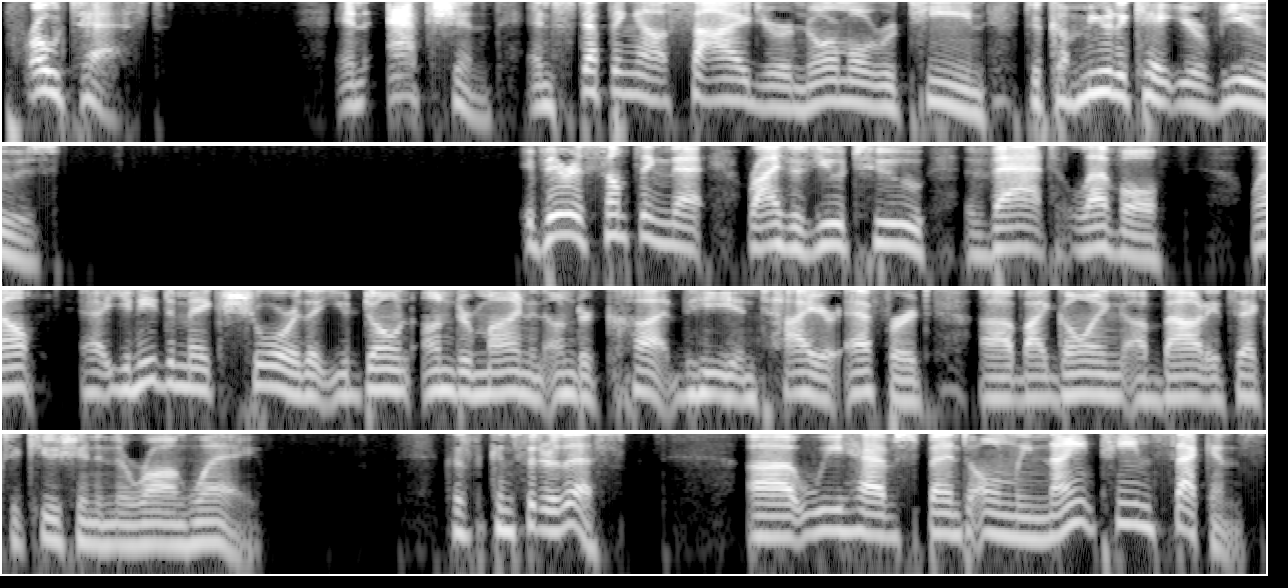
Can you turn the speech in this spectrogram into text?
protest, and action and stepping outside your normal routine to communicate your views if there is something that rises you to that level, well, uh, you need to make sure that you don't undermine and undercut the entire effort uh, by going about its execution in the wrong way. Because consider this uh, we have spent only 19 seconds.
